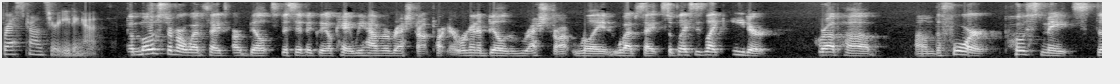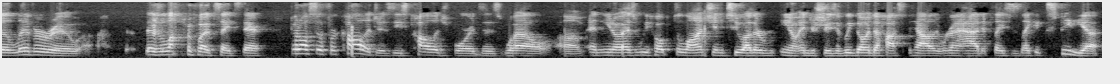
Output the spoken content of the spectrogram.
restaurants you're eating at. But most of our websites are built specifically, okay, we have a restaurant partner. We're going to build restaurant related websites. So places like Eater, Grubhub, um, The Fork, Postmates, Deliveroo, there's a lot of websites there. But also for colleges, these college boards as well. Um, and, you know, as we hope to launch into other, you know, industries, if we go into hospitality, we're going to add places like Expedia,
